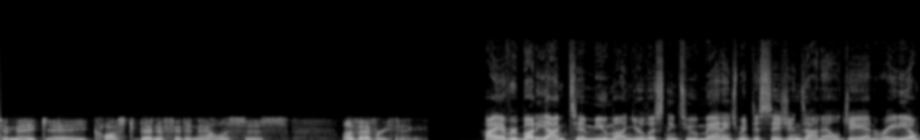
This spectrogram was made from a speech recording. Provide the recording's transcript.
to make a cost benefit analysis of everything. Hi, everybody. I'm Tim Muma, and you're listening to Management Decisions on LJN Radio.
